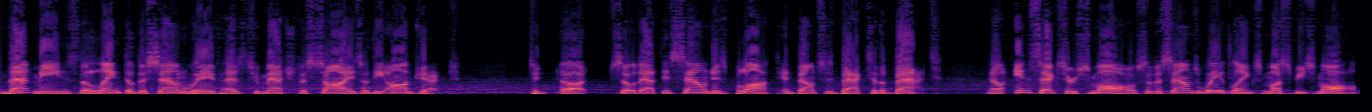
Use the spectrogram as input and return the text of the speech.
That means the length of the sound wave has to match the size of the object to, uh, so that the sound is blocked and bounces back to the bat. Now, insects are small, so the sound's wavelengths must be small.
